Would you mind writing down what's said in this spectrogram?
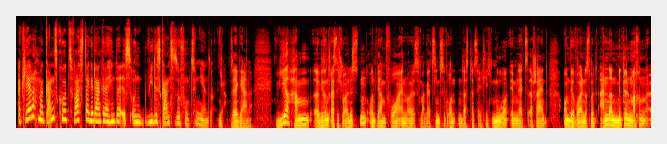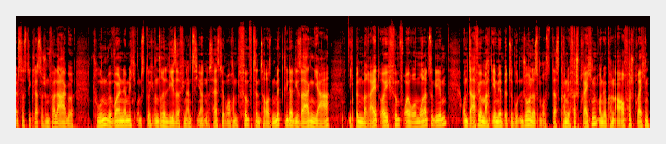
Erklär doch mal ganz kurz, was der Gedanke dahinter ist und wie das Ganze so funktionieren soll. Ja, sehr gerne. Wir haben, äh, wir sind 30 Journalisten und wir haben vor, ein neues Magazin zu gründen, das tatsächlich nur im Netz erscheint. Und wir wollen das mit anderen Mitteln machen, als das die klassischen Verlage tun. Wir wollen nämlich uns durch unsere Leser finanzieren. Das heißt, wir brauchen 15.000 Mitglieder, die sagen, ja, ich bin bereit, euch 5 Euro im Monat zu geben und dafür macht ihr mir bitte guten Journalismus. Das können wir versprechen und wir können auch versprechen,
